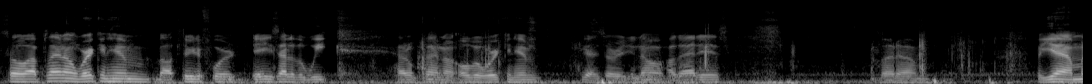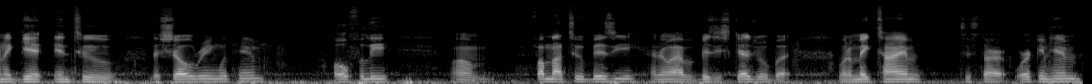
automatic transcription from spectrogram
So I plan on working him about three to four days out of the week. I don't plan on overworking him. You guys already know how that is. But um, but yeah, I'm gonna get into the show ring with him. Hopefully, um, if I'm not too busy, I know I have a busy schedule, but I'm gonna make time to start working him.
